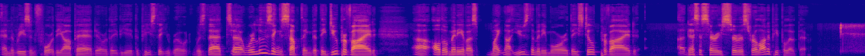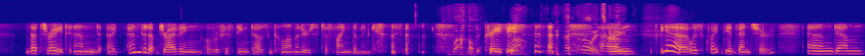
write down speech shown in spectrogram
and the reason for the op-ed or the the, the piece that you wrote was that uh, we're losing something that they do provide uh, although many of us might not use them anymore, they still provide a necessary service for a lot of people out there. That's right. And I ended up driving over 15,000 kilometers to find them in Canada. Wow. crazy. Wow. oh, it's great. Um, yeah, it was quite the adventure. And um,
